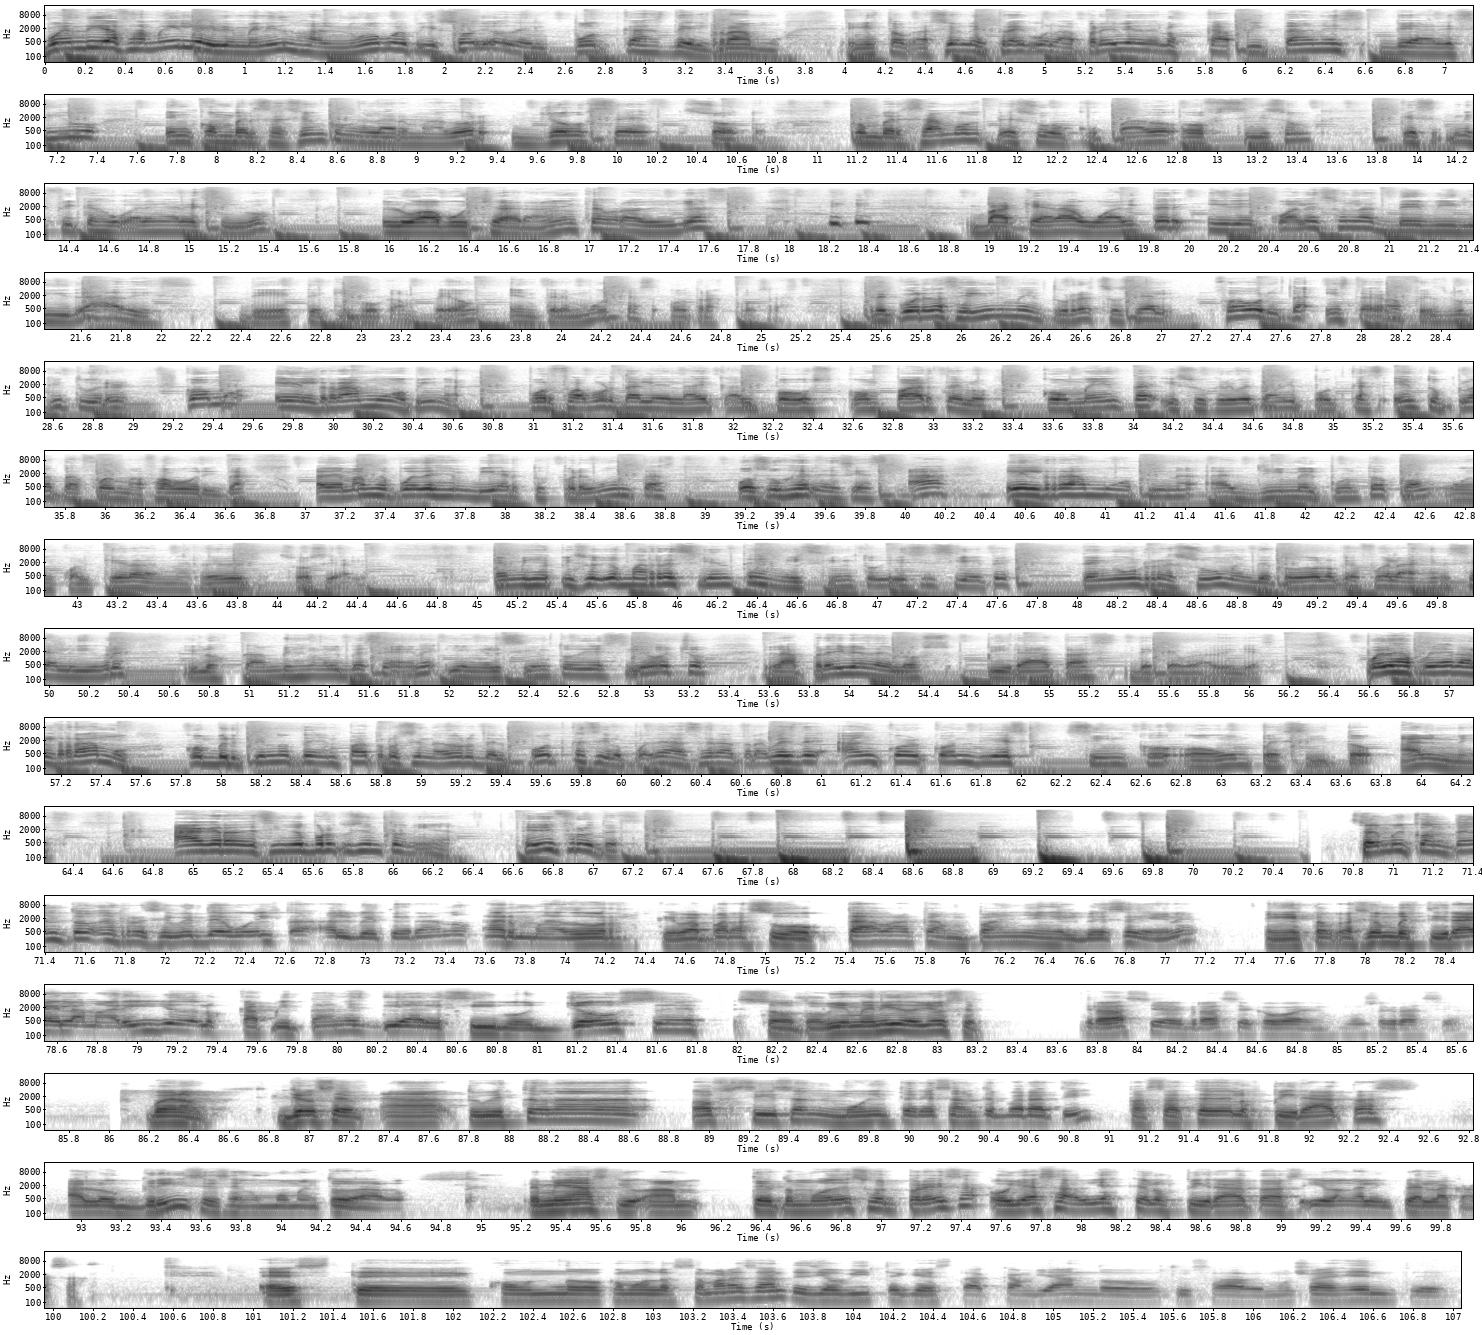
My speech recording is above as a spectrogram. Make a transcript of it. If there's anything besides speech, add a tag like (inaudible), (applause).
Buen día familia y bienvenidos al nuevo episodio del podcast del ramo. En esta ocasión les traigo la previa de los capitanes de Arecibo en conversación con el armador Joseph Soto. Conversamos de su ocupado off-season, qué significa jugar en Arecibo, lo abuchearán en quebradillas, (laughs) vaquear a Walter y de cuáles son las debilidades de este equipo campeón, entre muchas otras cosas. Recuerda seguirme en tu red social favorita, Instagram, Facebook y Twitter, como El Ramo Opina. Por favor, dale like al post, compártelo, comenta y suscríbete a mi podcast en tu plataforma favorita. Además, me puedes enviar tus preguntas o sugerencias a elramoopina.gmail.com o en cualquiera de mis redes sociales. En mis episodios más recientes, en el 117, tengo un resumen de todo lo que fue la agencia libre y los cambios en el BCN. Y en el 118, la previa de los piratas de quebradillas. Puedes apoyar al ramo convirtiéndote en patrocinador del podcast y lo puedes hacer a través de Anchor con 10, 5 o un pesito al mes. Agradecido por tu sintonía. Que disfrutes. Estoy muy contento en recibir de vuelta al veterano armador que va para su octava campaña en el BCN. En esta ocasión vestirá el amarillo de los capitanes de Arecibo, Joseph Soto. Bienvenido, Joseph. Gracias, gracias, caballo. Muchas gracias. Bueno, Joseph, uh, tuviste una off-season muy interesante para ti. Pasaste de los piratas a los grises en un momento dado. Let me ask you, um, ¿te tomó de sorpresa o ya sabías que los piratas iban a limpiar la casa? Este, cuando, como las semanas antes, yo viste que está cambiando, tú sabes, mucha gente.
